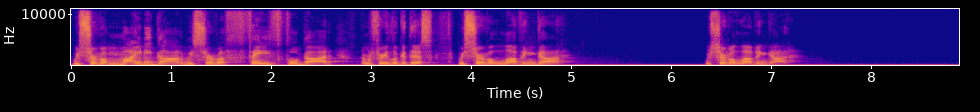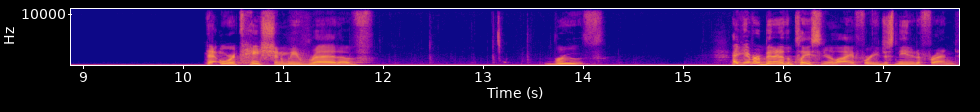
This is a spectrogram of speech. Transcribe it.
We serve a mighty God. We serve a faithful God. Number three, look at this. We serve a loving God. We serve a loving God. That oration we read of Ruth. Have you ever been at the place in your life where you just needed a friend?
